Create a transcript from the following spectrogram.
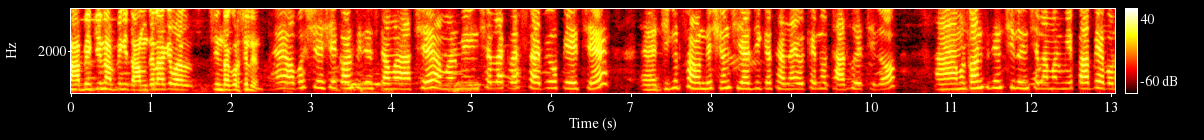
পাবে কিনা আপনি কি জানতেন আগে বা চিন্তা করছিলেন? হ্যাঁ অবশ্যই সেই কনফিডেন্সটা আমার আছে। আমার মেয়ে ইনশাল্লাহ ক্লাস ফাইভেও পেয়েছে। জিগুড ফাউন্ডেশন সিরাজিকা থানায় ওখানেও থার্ড হয়েছিল। আমার কনফিডেন্স ছিল ইনশাল্লাহ আমার মেয়ে পাবে এবং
